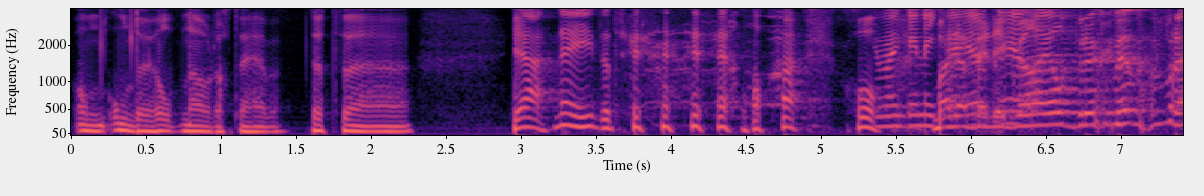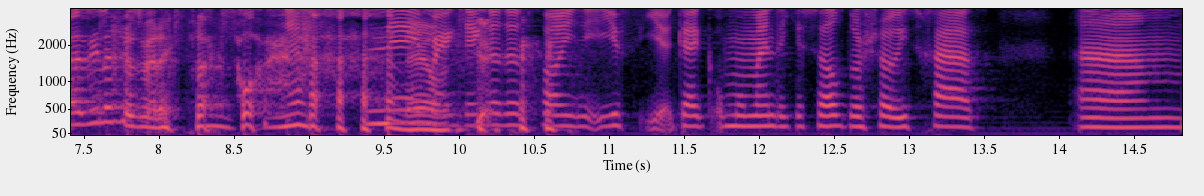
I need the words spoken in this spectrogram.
om, om de hulp nodig te hebben. Dat... ja, nee, dat is helemaal waar. Goh, Ja, maar ik dan ben ik wel heel druk met mijn vrijwilligerswerk straks hoor. Nee, Nee, maar hoor. ik denk dat het gewoon... Je, je- kijk, op het moment dat je zelf door zoiets gaat... ehm,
